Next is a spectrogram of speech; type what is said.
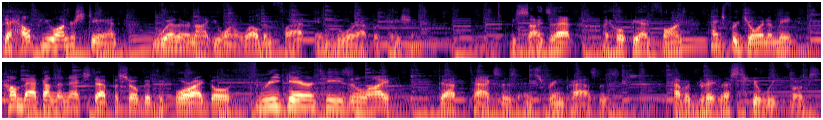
to help you understand whether or not you want a Weldon flat in your application. Besides that, I hope you had fun. Thanks for joining me. Come back on the next episode, but before I go, three guarantees in life, death, taxes, and spring passes. Have a great rest of your week, folks.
